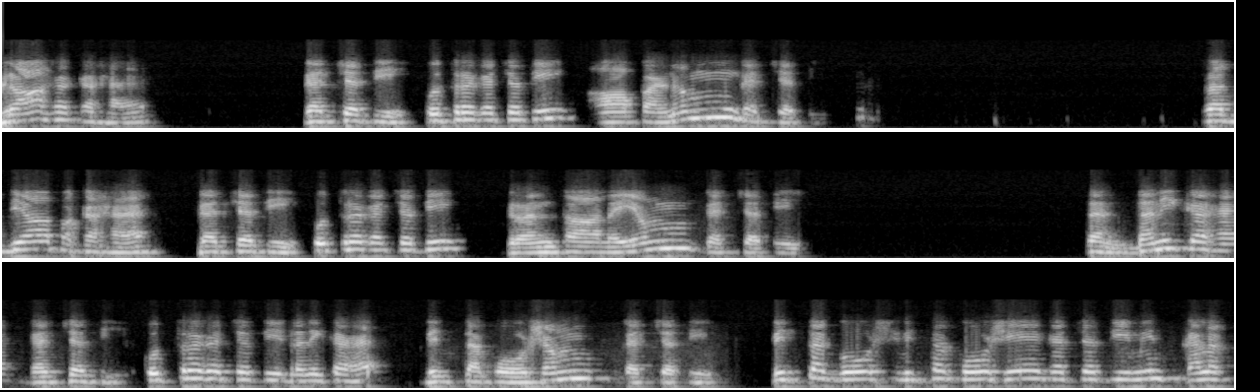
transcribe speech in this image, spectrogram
grahakah gachati kutra gachati aapanam gachati प्राध्यापकः गच्छति। कुत्र गच्छति? ग्रन्थालयं गच्छति। धनिकः गच्छति। कुत्र गच्छति धनिकः? वित्तकोशं गच्छति। वित्तकोश वित्तकोशे गच्छति मीन्स् कलक्ट्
